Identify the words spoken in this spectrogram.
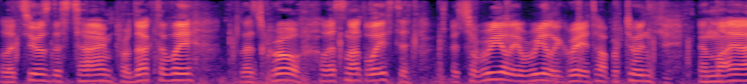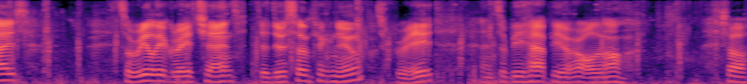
Let's use this time productively. Let's grow. Let's not waste it. It's a really, really great opportunity. In my eyes, it's a really great chance to do something new, to create, and to be happier all in all. So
